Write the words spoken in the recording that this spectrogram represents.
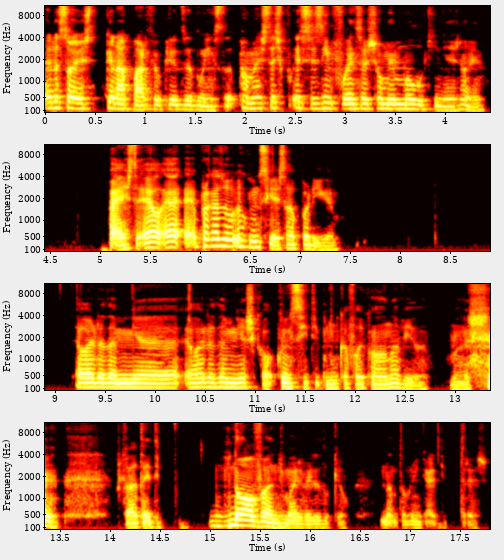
era só este pequena parte que eu queria dizer do Insta. Pá, mas estas, estas influências são mesmo maluquinhas, não é? Pá, esta, é, é, por acaso eu conheci esta rapariga. Ela era da minha. Ela era da minha escola. Conheci, tipo, nunca falei com ela na vida. Mas. porque ela tem tipo 9 anos mais velha do que eu. Não, estou a brincar, tipo 3.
